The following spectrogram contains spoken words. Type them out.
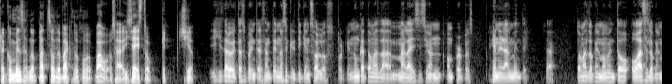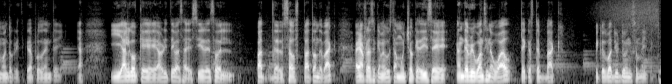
recompensas, ¿no? Pats on the back, ¿no? Como, wow, o sea, hice esto, qué chido. Y dijiste algo ahorita súper interesante, no se critiquen solos, porque nunca tomas la mala decisión on purpose, generalmente. Sea, tomas lo que en el momento, o haces lo que en el momento creíste que era prudente y ya. Y algo que ahorita ibas a decir, eso del, pat, del self pat on the back, hay una frase que me gusta mucho que dice, and every once in a while, take a step back, because what you're doing is amazing.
